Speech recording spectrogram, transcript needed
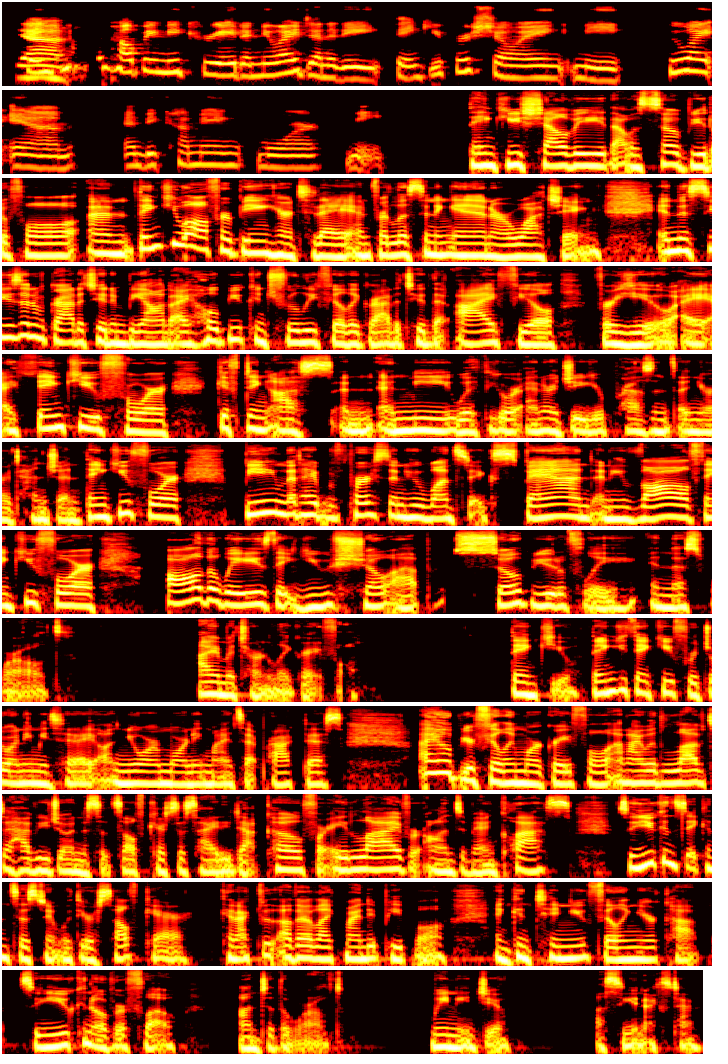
yeah. thank you for helping me create a new identity. Thank you for showing me who I am and becoming more me. Thank you, Shelby. That was so beautiful. And thank you all for being here today and for listening in or watching. In this season of gratitude and beyond, I hope you can truly feel the gratitude that I feel for you. I, I thank you for gifting us and, and me with your energy, your presence, and your attention. Thank you for being the type of person who wants to expand and evolve. Thank you for all the ways that you show up so beautifully in this world. I am eternally grateful. Thank you. Thank you. Thank you for joining me today on your morning mindset practice. I hope you're feeling more grateful, and I would love to have you join us at selfcaresociety.co for a live or on demand class so you can stay consistent with your self care, connect with other like minded people, and continue filling your cup so you can overflow onto the world. We need you. I'll see you next time.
